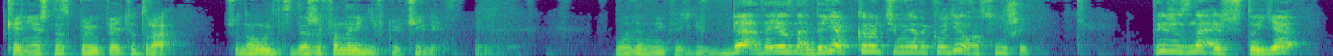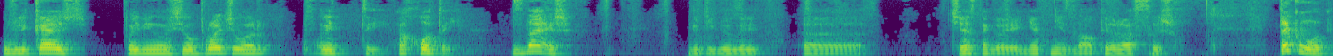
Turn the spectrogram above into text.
конечно, сплю в 5 утра. Что на улице даже фонари не включили. Владимир Викторович говорит, да, да я знаю, да я, короче, у меня такое дело, слушай. Ты же знаешь, что я увлекаюсь, помимо всего прочего, этой, охотой. Знаешь? Гадигорий говорит, «Э, честно говоря, нет, не знал, первый раз слышу. Так вот,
